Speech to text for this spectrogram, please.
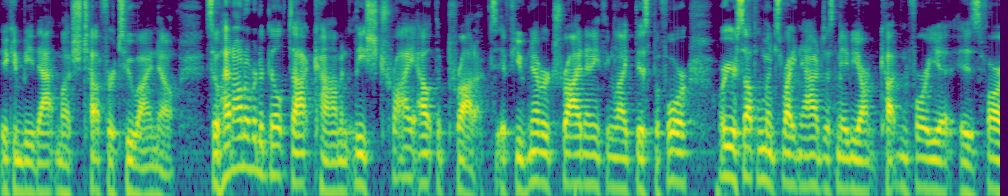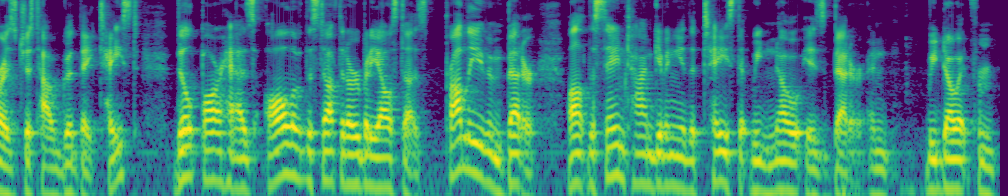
it can be that much tougher too, I know. So head on over to built.com and at least try out the product. If you've never tried anything like this before, or your supplements right now just maybe aren't cutting for you as far as just how good they taste Built Bar has all of the stuff that everybody else does, probably even better, while at the same time giving you the taste that we know is better. And we know it from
